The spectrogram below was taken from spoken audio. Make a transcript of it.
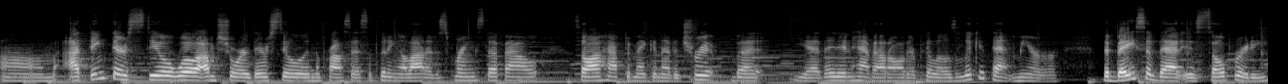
Um, I think they're still, well, I'm sure they're still in the process of putting a lot of the spring stuff out. So I'll have to make another trip. But yeah, they didn't have out all their pillows. Look at that mirror. The base of that is so pretty.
